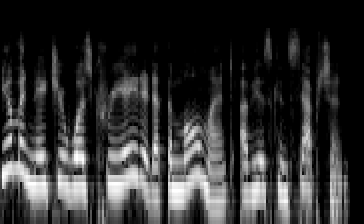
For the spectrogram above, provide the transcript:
human nature was created at the moment of his conception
